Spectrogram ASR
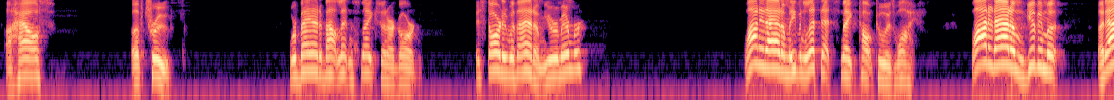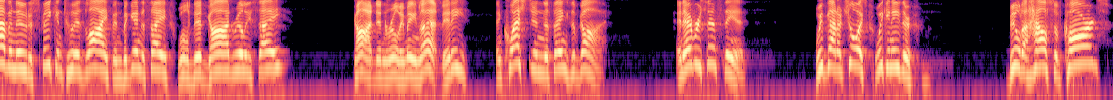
A House of Truth. We're bad about letting snakes in our garden. It started with Adam, you remember? Why did Adam even let that snake talk to his wife? Why did Adam give him a, an avenue to speak into his life and begin to say, Well, did God really say? God didn't really mean that, did he? And question the things of God. And ever since then, we've got a choice. We can either build a house of cards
